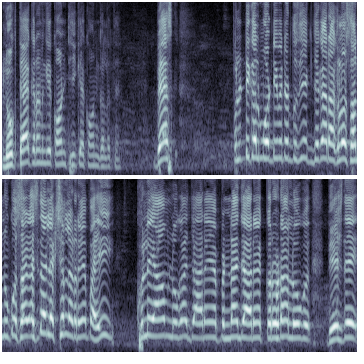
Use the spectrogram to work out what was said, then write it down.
ਲੋਕ ਤੈਅ ਕਰਨਗੇ ਕੌਣ ਠੀਕ ਹੈ, ਕੌਣ ਗਲਤ ਹੈ। ਬਹਿਸ ਪੋਲੀਟੀਕਲ ਮੋਟੀਵੇਟਡ ਤੁਸੀਂ ਇੱਕ ਜਗ੍ਹਾ ਰੱਖ ਲਓ, ਸਾਨੂੰ ਕੋ ਅਸੀਂ ਤਾਂ ਇਲੈਕਸ਼ਨ ਲੜ ਰਹੇ ਹਾਂ ਭਾਈ। ਖੁੱਲੇ ਆਮ ਲੋਕਾਂ ਜਾ ਰਹੇ ਆ ਪਿੰਡਾਂ ਜਾ ਰਹੇ ਆ ਕਰੋੜਾਂ ਲੋਕ ਦੇਸ਼ ਦੇ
